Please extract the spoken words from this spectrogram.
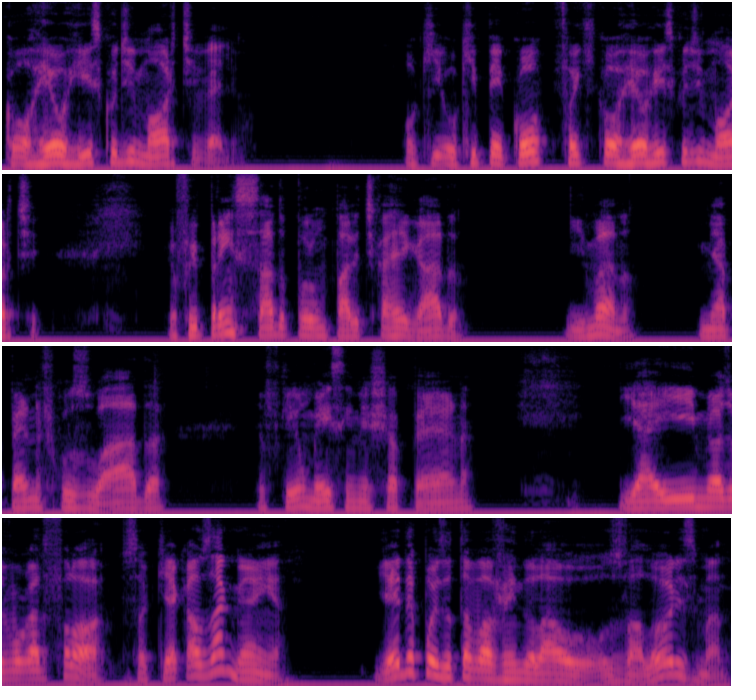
correu risco de morte, velho. O que, o que pecou foi que correu risco de morte. Eu fui prensado por um pallet carregado. E, mano, minha perna ficou zoada. Eu fiquei um mês sem mexer a perna. E aí meu advogado falou, ó, isso aqui é causa ganha. E aí depois eu tava vendo lá os valores, mano.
